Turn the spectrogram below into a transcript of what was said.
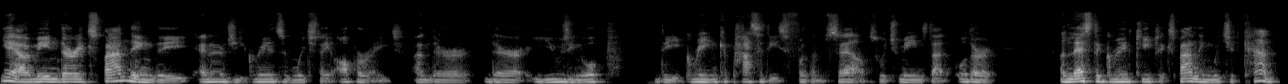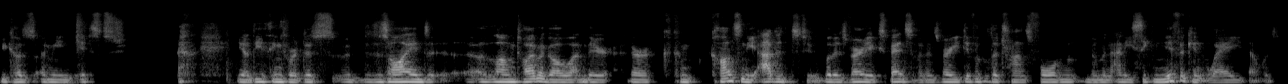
Yeah, I mean they're expanding the energy grids in which they operate, and they're they're using up the green capacities for themselves, which means that other, unless the grid keeps expanding, which it can't, because I mean it's you know these things were des- designed a long time ago and they're they're con- constantly added to but it's very expensive and it's very difficult to transform them in any significant way that was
